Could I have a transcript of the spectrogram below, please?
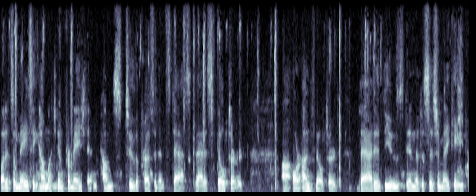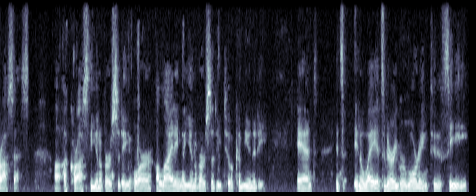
But it's amazing how much information comes to the president's desk that is filtered uh, or unfiltered that is used in the decision making process uh, across the university or aligning a university to a community. And it's in a way it's very rewarding to see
